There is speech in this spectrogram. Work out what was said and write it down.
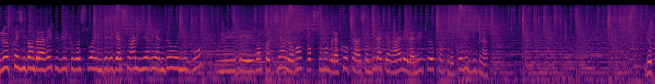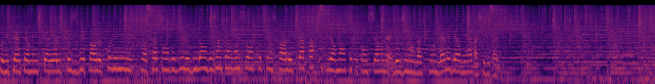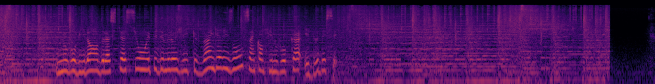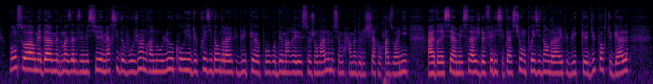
Le président de la République reçoit une délégation algérienne de haut niveau. Au menu des entretiens, le renforcement de la coopération bilatérale et la lutte contre le Covid-19. Le comité interministériel présidé par le Premier ministre passe en revue le bilan des interventions entreprises par l'État, particulièrement en ce qui concerne les inondations de l'année dernière à Célibali. Nouveau bilan de la situation épidémiologique, 20 guérisons, 58 nouveaux cas et 2 décès. Bonsoir mesdames, mesdemoiselles et messieurs et merci de vous joindre à nous. Le courrier du président de la République pour démarrer ce journal, M. Mohamed El-Cheikh El-Qazouani, a adressé un message de félicitations au président de la République du Portugal,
